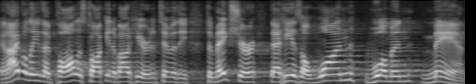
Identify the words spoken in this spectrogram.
And I believe that Paul is talking about here to Timothy to make sure that he is a one woman man.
